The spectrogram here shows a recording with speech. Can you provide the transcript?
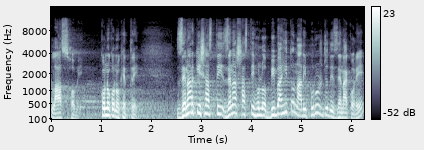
প্লাস হবে কোনো কোনো ক্ষেত্রে। জেনার কি শাস্তি? জেনার শাস্তি হলো বিবাহিত নারী পুরুষ যদি জেনা করে,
